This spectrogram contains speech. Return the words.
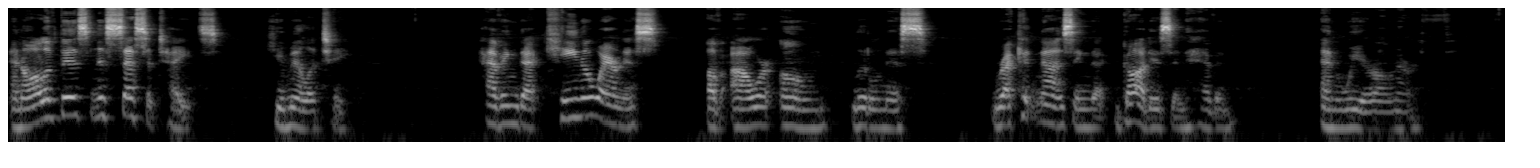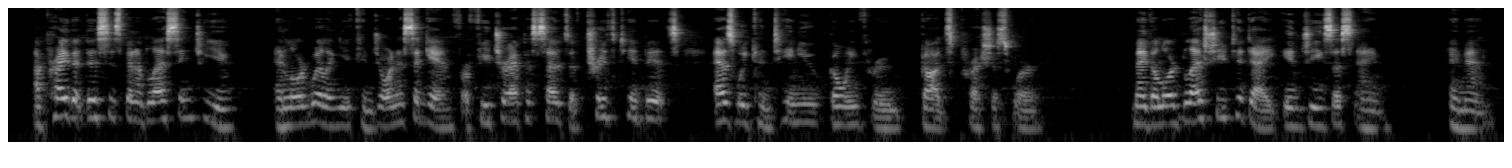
And all of this necessitates humility, having that keen awareness of our own littleness, recognizing that God is in heaven and we are on earth. I pray that this has been a blessing to you, and Lord willing, you can join us again for future episodes of Truth Tidbits as we continue going through God's precious Word. May the Lord bless you today in Jesus' name. Amen.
